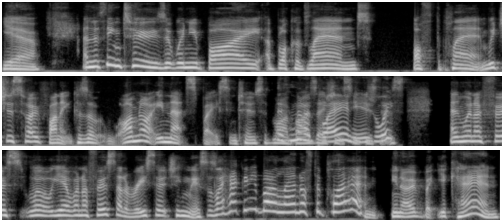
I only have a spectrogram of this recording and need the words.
Yeah. And the thing too is that when you buy a block of land off the plan, which is so funny because I'm not in that space in terms of my buyer's no plan, agency usually. business. And when I first, well, yeah, when I first started researching this, I was like, how can you buy land off the plan? You know, but you can.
